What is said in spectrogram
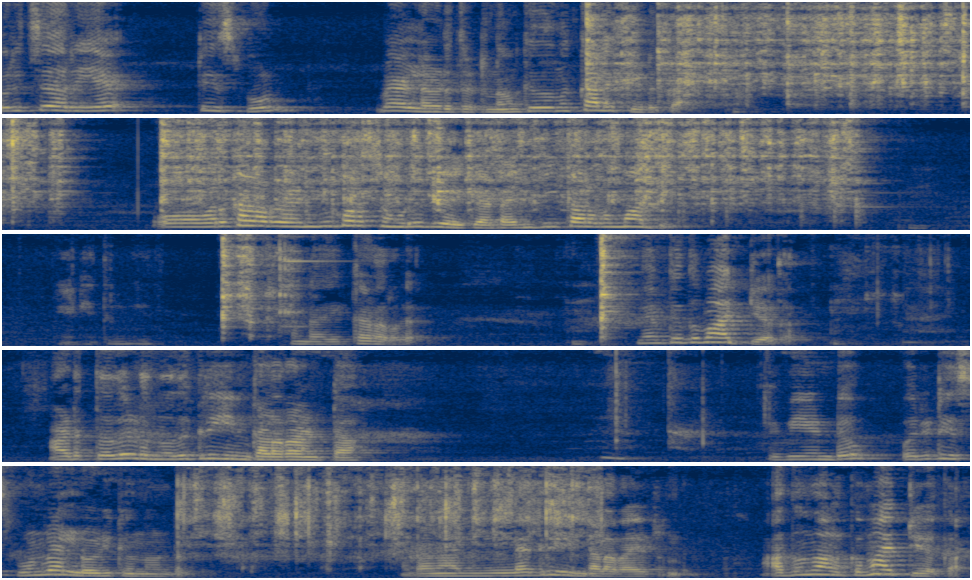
ഒരു ചെറിയ ടീസ്പൂൺ വെള്ളം എടുത്തിട്ടുണ്ട്. നമുക്ക് ഇതൊന്ന് കലക്കിയെടുക്കാം. ഓവർ കളർ വേണമെങ്കിൽ കുറച്ചും കൂടി ഉപയോഗിക്കാം കേട്ടോ എനിക്ക് ഈ കളർ മതി. കണ്ടോ കളറ് നമുക്കിത് മാറ്റി വെക്കാം. അടുത്തത് ഇടുന്നത് ഗ്രീൻ കളറാണ് കേട്ടോ വീണ്ടും ഒരു ടീസ്പൂൺ വെള്ളം ഒഴിക്കുന്നുണ്ട്. അതാ നല്ല ഗ്രീൻ കളറായിട്ടുണ്ട് അതും നമുക്ക് മാറ്റി വെക്കാം.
